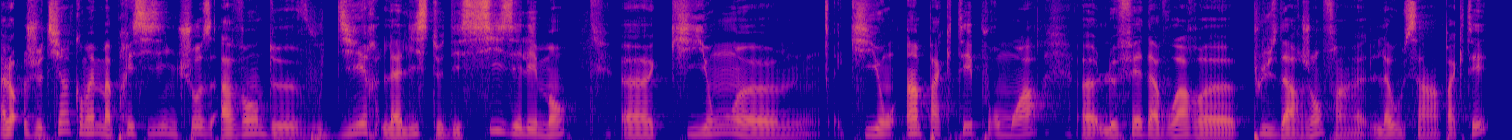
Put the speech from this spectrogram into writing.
Alors, je tiens quand même à préciser une chose avant de vous dire la liste des six éléments euh, qui, ont, euh, qui ont impacté pour moi euh, le fait d'avoir plus d'argent, enfin là où ça a impacté.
